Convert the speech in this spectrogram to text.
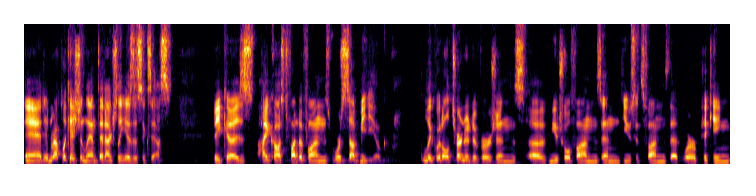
And in replication land, that actually is a success because high cost fund of funds were sub mediocre. Liquid alternative versions of mutual funds and UCITS funds that were picking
